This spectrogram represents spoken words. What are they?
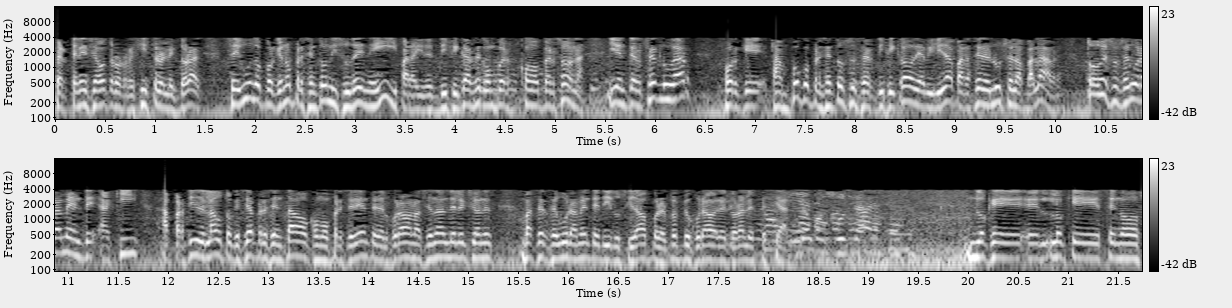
pertenece a otro registro electoral. Segundo porque no presentó ni su DNI para identificarse como, como persona. Y en tercer lugar porque tampoco presentó su certificado de habilidad para hacer el uso de la palabra. Todo eso seguramente aquí, a partir del auto que se ha presentado como precedente del Jurado Nacional de Elecciones, va a ser seguramente dilucidado por el propio Jurado Electoral Especial. Lo que, eh, lo que se nos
